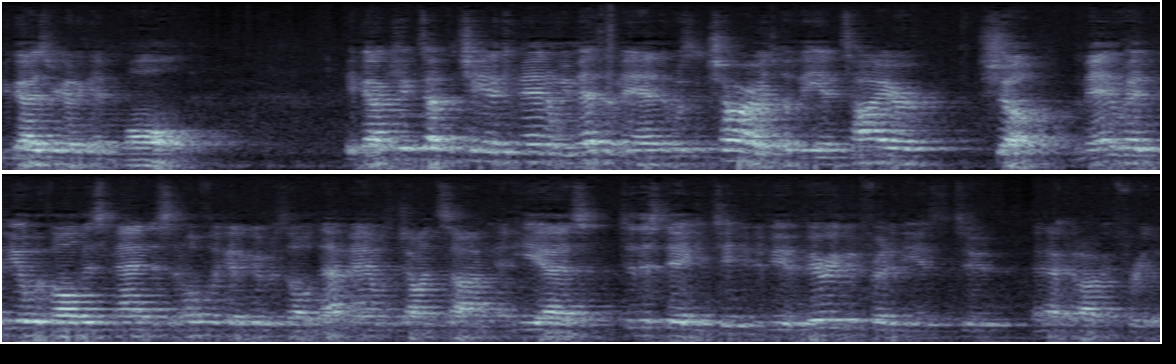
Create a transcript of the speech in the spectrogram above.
you guys are going to get mauled. It got kicked up the chain of command and we met the man that was in charge of the entire show. The man who had to deal with all this madness and hopefully get a good result. That man was John Tsang, and he has, to this day, continued to be a very good friend of the Institute and Economic Freedom.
